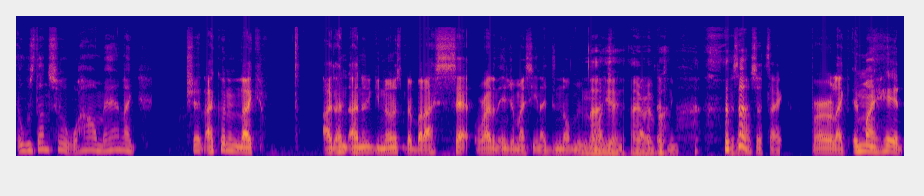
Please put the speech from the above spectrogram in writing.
it was done so wow, man. Like shit, I couldn't like. I don't, I didn't think you noticed, but but I sat right on the edge of my seat. and I did not move. Nah, once yeah, when it I remember. because I was just like, bro, like in my head,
